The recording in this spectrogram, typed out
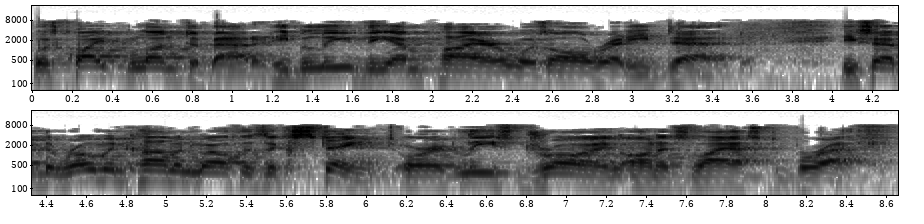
was quite blunt about it. He believed the empire was already dead. He said the Roman Commonwealth is extinct, or at least drawing on its last breath.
